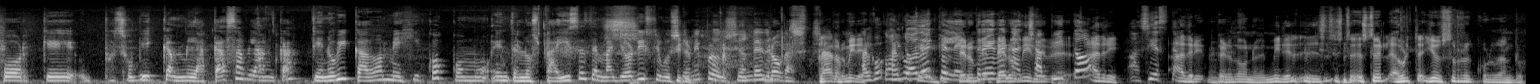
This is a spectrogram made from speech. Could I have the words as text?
porque pues ubican la Casa Blanca tiene ubicado a México como entre los países de mayor distribución y producción de drogas. Claro, mire, ¿Algo, con todo de que le entreguen a Chapito, Adri, así está. Adri, perdóname, mire, estoy, ahorita yo estoy recordando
